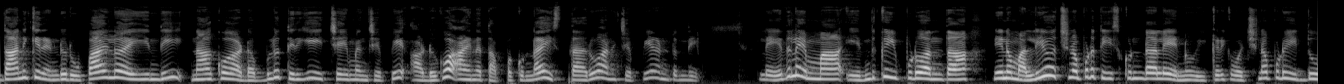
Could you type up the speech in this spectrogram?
దానికి రెండు రూపాయలు అయ్యింది. నాకు ఆ డబ్బులు తిరిగి ఇచ్చేయమని చెప్పి అడుగు. ఆయన తప్పకుండా ఇస్తారు అని చెప్పి అంటుంది. లేదులేమ్మా ఎందుకు ఇప్పుడు అంతా? నేను మళ్ళీ వచ్చినప్పుడు తీసుకుంటాలే నువ్వు ఇక్కడికి వచ్చినప్పుడు ఇద్దు.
